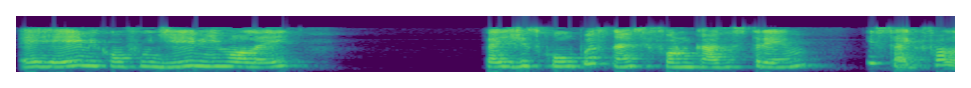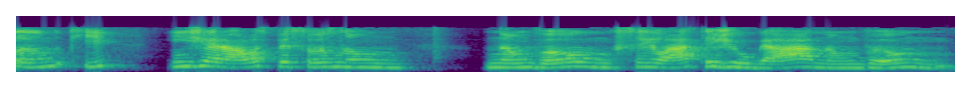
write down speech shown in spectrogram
Errei, me confundi, me enrolei. Pede desculpas, né? Se for um caso extremo. E segue falando que, em geral, as pessoas não, não vão, sei lá, te julgar, não vão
